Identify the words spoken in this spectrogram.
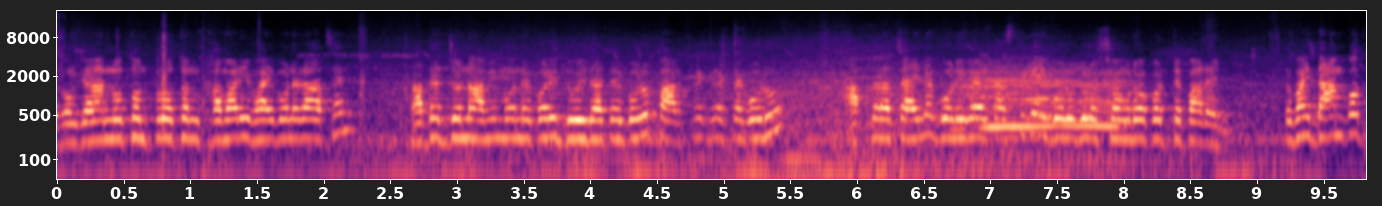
এবং যারা নতুন পুরাতন খামারি ভাই বোনেরা আছেন তাদের জন্য আমি মনে করি দুই দাঁতের গরু পারফেক্ট একটা গরু। আপনারা চাইলে গরিব ভাইয়ের কাছ থেকে এই গরুগুলো সংগ্রহ করতে পারেন। তো ভাই দাম কত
